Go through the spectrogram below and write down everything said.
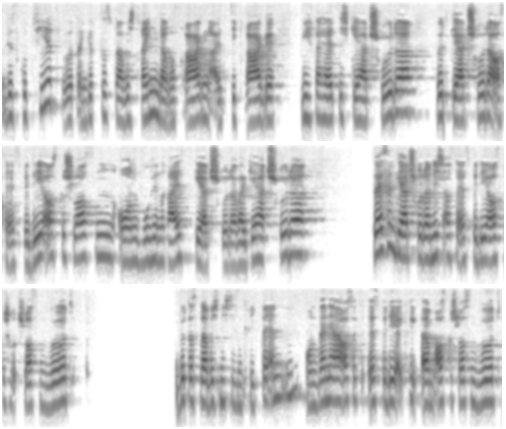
diskutiert wird, dann gibt es, glaube ich, drängendere Fragen als die Frage, wie verhält sich Gerhard Schröder? Wird Gerhard Schröder aus der SPD ausgeschlossen? Und wohin reist Gerhard Schröder? Weil Gerhard Schröder, selbst wenn Gerhard Schröder nicht aus der SPD ausgeschlossen wird, wird das, glaube ich, nicht diesen Krieg beenden. Und wenn er aus der SPD ähm, ausgeschlossen wird,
